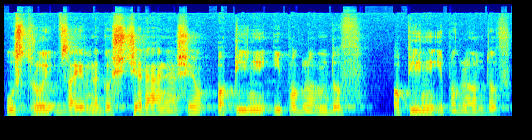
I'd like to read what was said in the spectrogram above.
ustrój wzajemnego ścierania się opinii i poglądów, opinii i poglądów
